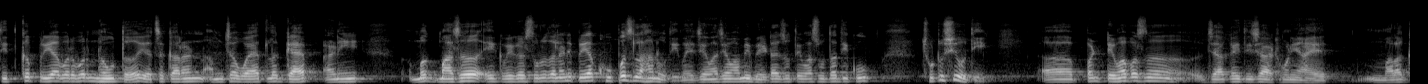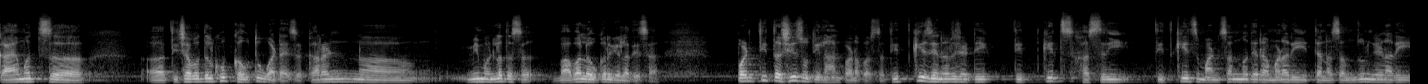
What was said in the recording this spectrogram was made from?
तितकं प्रियाबरोबर नव्हतं. याचं कारण आमच्या वयातलं गॅप आणि मग माझं एक वेगळं सुरू झालं आणि प्रिया खूपच लहान होती. म्हणजे जेव्हा जेव्हा आम्ही भेटायचो तेव्हासुद्धा ती खूप छोटीशी होती. पण तेव्हापासून ज्या काही तिच्या आठवणी आहेत मला कायमच तिच्याबद्दल खूप कौतुक वाटायचं. कारण मी म्हटलं तसं बाबा लवकर गेला तिचा पण ती तशीच होती लहानपणापासून. तितकीच एनर्जेटिक तितकीच हसरी तितकीच माणसांमध्ये रमणारी त्यांना समजून घेणारी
